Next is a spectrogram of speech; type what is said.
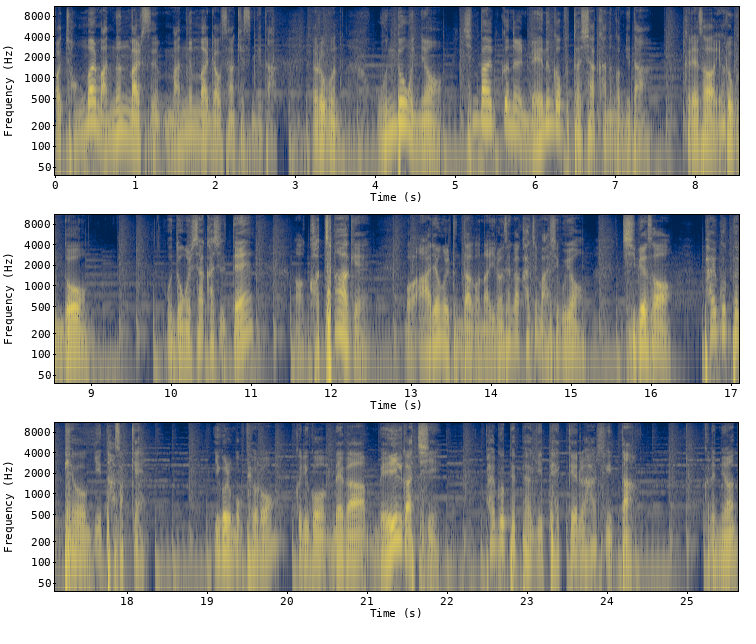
어, 정말 맞는 말씀 맞는 말이라고 생각했습니다. 여러분 운동은요 신발끈을 매는 것부터 시작하는 겁니다. 그래서 여러분도 운동을 시작하실 때 어, 거창하게 뭐 아령을 든다거나 이런 생각하지 마시고요. 집에서 팔굽혀펴기 다섯 개 이걸 목표로 그리고 내가 매일같이 팔굽혀펴기 100개를 할 수 있다. 그러면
